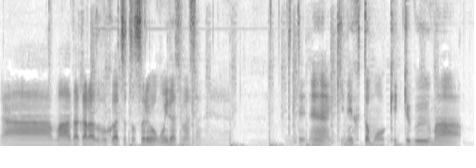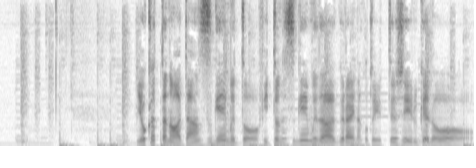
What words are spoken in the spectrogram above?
あー、まあだから僕はちょっとそれを思い出しましたね。だってね、キネクトも結局まあ、良かったのはダンスゲームとフィットネスゲームだぐらいなこと言ってる人いるけど、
